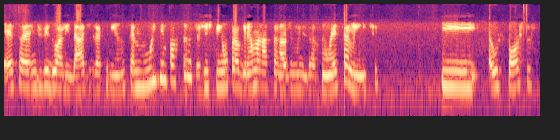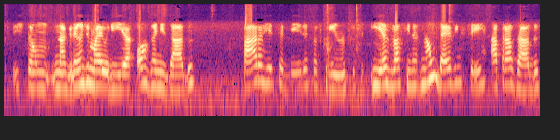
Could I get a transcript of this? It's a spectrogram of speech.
essa individualidade da criança é muito importante. A gente tem um programa nacional de imunização excelente, e os postos estão, na grande maioria, organizados para receber essas crianças e as vacinas não devem ser atrasadas,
